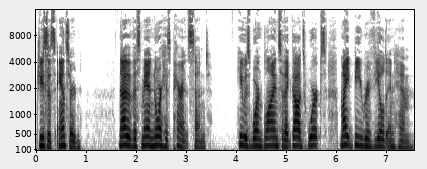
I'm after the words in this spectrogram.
Jesus answered, Neither this man nor his parents sinned. He was born blind so that God's works might be revealed in him.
